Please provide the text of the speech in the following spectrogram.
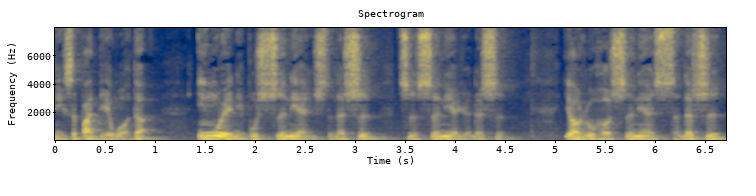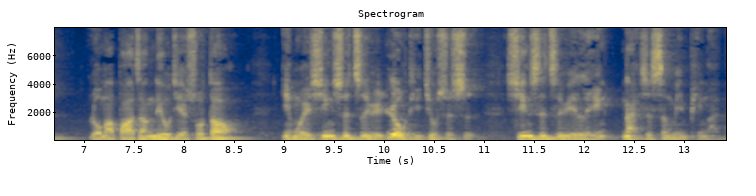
你是半点我的。”因为你不思念神的事，只思念人的事，要如何思念神的事？罗马八章六节说道：“因为心思至于肉体就是死，心思至于灵乃是生命平安。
